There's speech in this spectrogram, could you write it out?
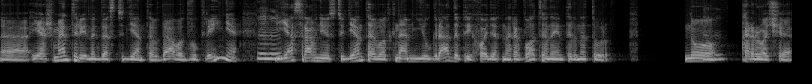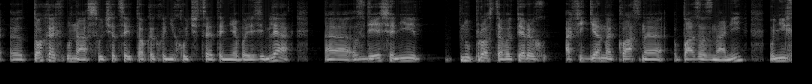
э, я ж менторю иногда студентов, да, вот в Украине, угу. и я сравниваю студентов, вот к нам Ньюграды приходят на работу, на интернатуру. Ну, угу. короче, э, то, как у нас учатся, и то, как у них учатся, это небо и земля. А здесь они, ну, просто, во-первых, офигенно классная база знаний. У них,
